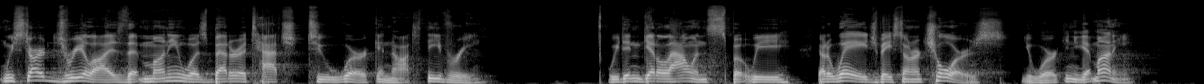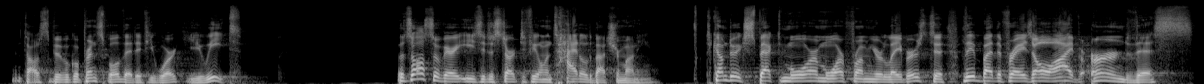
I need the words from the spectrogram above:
we started to realize that money was better attached to work and not thievery. We didn't get allowance, but we got a wage based on our chores. You work and you get money. Taught us the biblical principle that if you work, you eat. But it's also very easy to start to feel entitled about your money, to come to expect more and more from your labors, to live by the phrase, oh, I've earned this.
